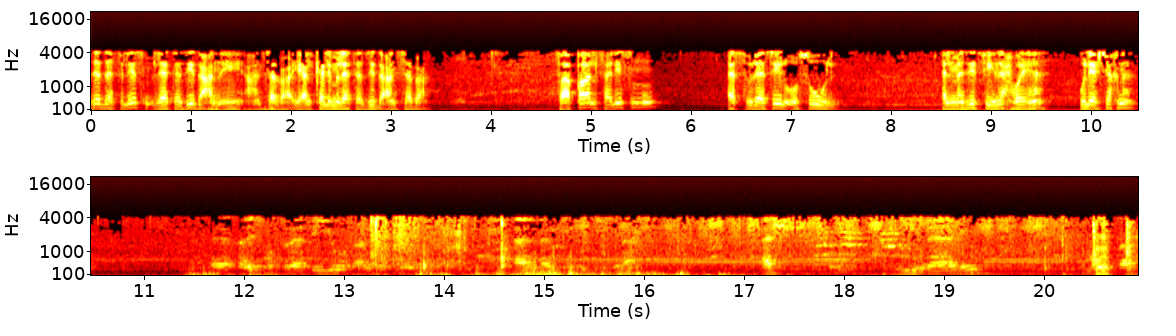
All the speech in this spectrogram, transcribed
زيادة في الاسم لا تزيد عن إيه؟ عن سبعة يعني الكلمة لا تزيد عن سبعة. فقال فالاسم الثلاثي الأصول. المزيد فيه نحو إيه؟ قول يا شيخنا. فالاسم الثلاثي الأصول المزيد. أش في باب مصدر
